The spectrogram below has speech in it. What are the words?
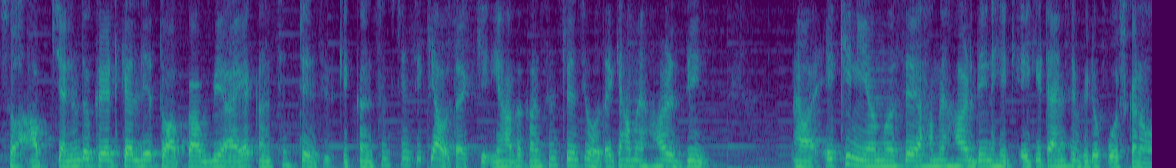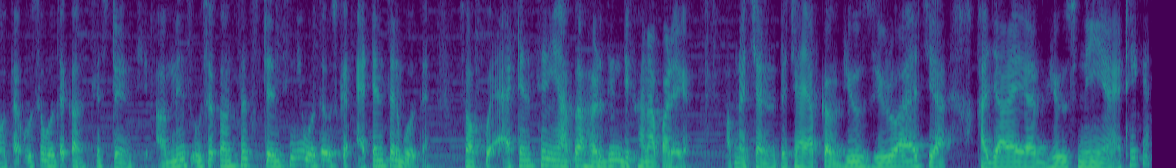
सो so, आप चैनल तो क्रिएट कर लिए तो आपका भी आएगा कंसिस्टेंसी कि कंसिस्टेंसी क्या होता है? कि यहाँ पे कंसिस्टेंसी होता है कि हमें हर दिन एक ही नियम से हमें हर दिन एक, एक ही टाइम से वीडियो पोस्ट करना होता है। उसे बोलते हैं कंसिस्टेंसी अब मीन्स उसे कंसिस्टेंसी नहीं बोलते उसका अटेंशन बोलते हैं। सो so, आपको अटेंशन यहाँ पर हर दिन दिखाना पड़ेगा। अपने चैनल पे चाहे आपका व्यूज़ ज़ीरो आए चाहे हज़ार आए या व्यूज़ नहीं आए ठीक है?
